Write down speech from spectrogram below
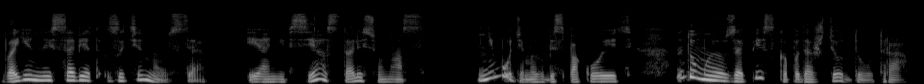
Военный совет затянулся и они все остались у нас. Не будем их беспокоить. Думаю, записка подождет до утра.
